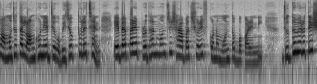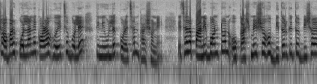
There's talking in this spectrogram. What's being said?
সমঝোতা লঙ্ঘনের যে অভিযোগ তুলেছেন, এ ব্যাপারে প্রধানমন্ত্রী শাহবাজ শরীফ কোনো মন্তব্য করেননি। যুদ্ধবিরতি সবার কল্যাণে করা হয়েছে বলে তিনি উল্লেখ করেছেন ভাষণে। এছাড়া পানি বন্টন ও কাশ্মীর সহ বিতর্কিত বিষয়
